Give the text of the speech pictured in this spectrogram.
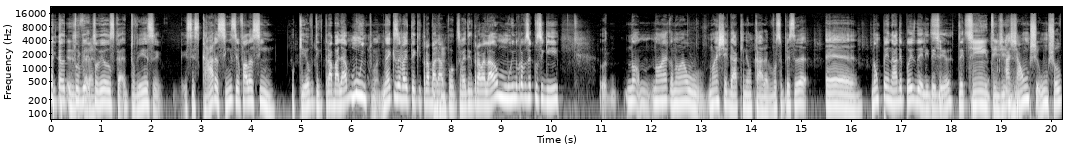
Então, tu vê, caralho. tu vê, os, tu vê esse- esses caras assim, você fala assim: o que? Eu vou ter que trabalhar muito, mano. Não é que você vai ter que trabalhar Uhum. pouco, você vai ter que trabalhar muito pra você conseguir. Não, não, é, não, é o, não é chegar que nem um cara. Você precisa é, não penar depois dele, entendeu? Ter que Sim, entendi. achar um show, um show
